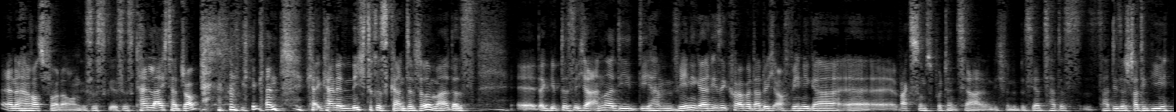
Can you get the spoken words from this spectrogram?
eine Herausforderung. Es ist, es ist kein leichter Job, keine nicht riskante Firma. Das, äh, da gibt es sicher andere, die, die haben weniger Risiko, aber dadurch auch weniger äh, Wachstumspotenzial. Und ich finde, bis jetzt hat es, hat diese Strategie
